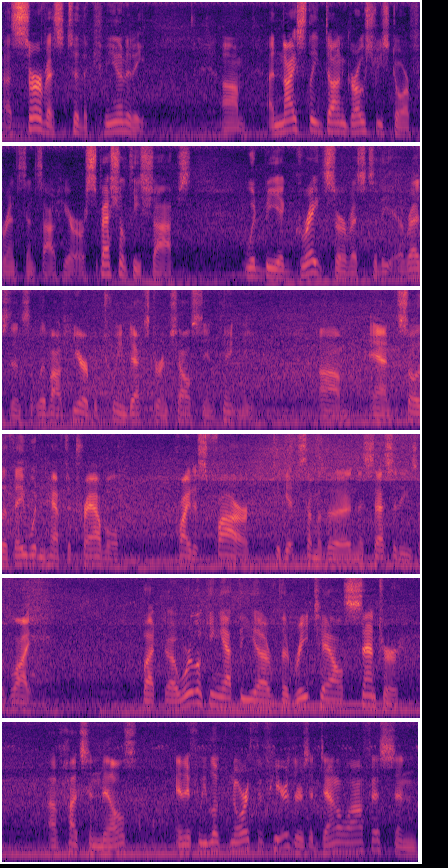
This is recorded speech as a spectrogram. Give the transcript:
a service to the community. Um, a nicely done grocery store, for instance, out here, or specialty shops would be a great service to the residents that live out here between Dexter and Chelsea and Pinckney um, and so that they wouldn't have to travel quite as far to get some of the necessities of life. But uh, we're looking at the, uh, the retail center of Hudson Mills. And if we look north of here, there's a dental office, and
